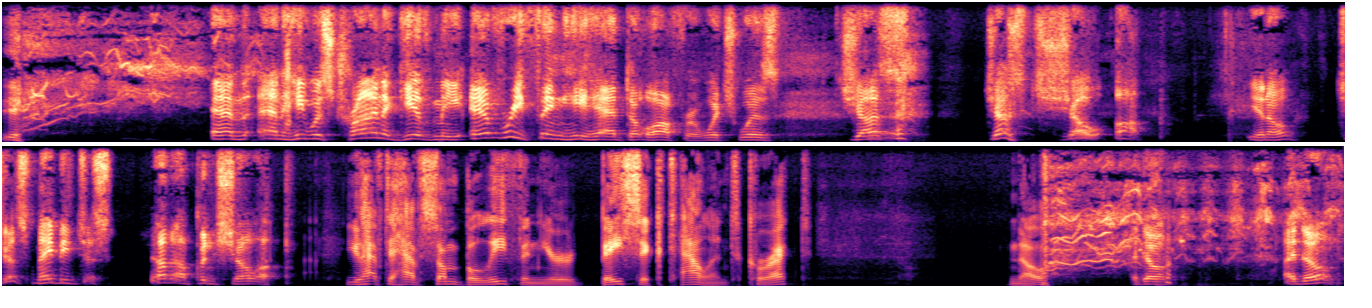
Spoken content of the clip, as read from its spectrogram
Yeah. And and he was trying to give me everything he had to offer, which was just just show up. You know, just maybe just shut up and show up. You have to have some belief in your basic talent, correct? No. I don't. I don't.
